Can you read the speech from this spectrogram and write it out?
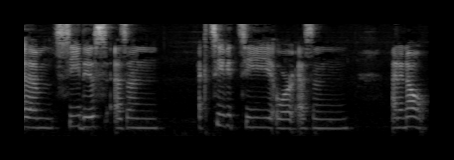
um, see this as an activity or as an I don't know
